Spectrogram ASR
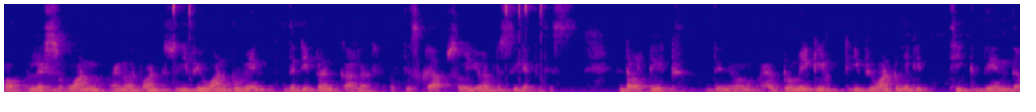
of let's one another one so if you want to make the different color of this graph so you have to select this double click. Then you have to make it if you want to make it thick then the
